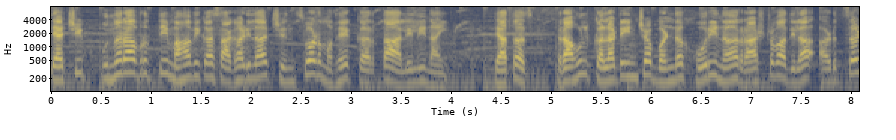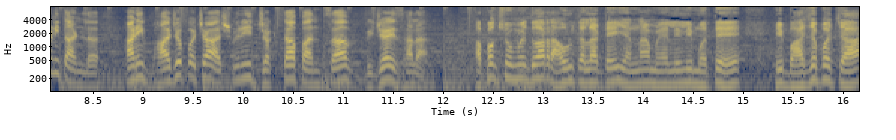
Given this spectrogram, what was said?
त्याची पुनरावृत्ती महाविकास आघाडीला चिंचवडमध्ये करता आलेली नाही. त्यातच राहुल कलाटेंच्या बंडखोरीनं राष्ट्रवादीला अडचणीत आणलं आणि भाजपच्या अश्विनी जगतापांचा विजय झाला. अपक्ष उमेदवार राहुल कलाटे यांना मिळालेली मते ही भाजपच्या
